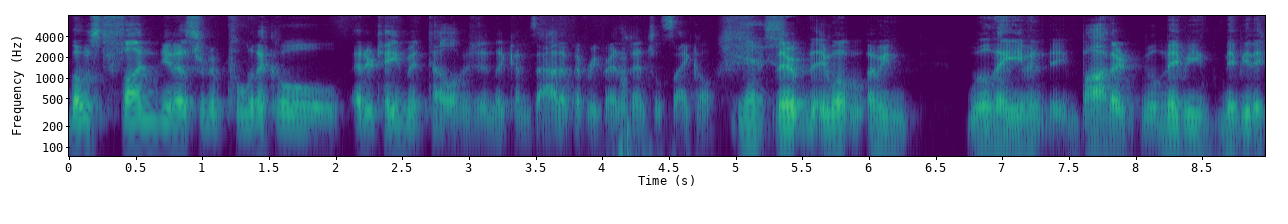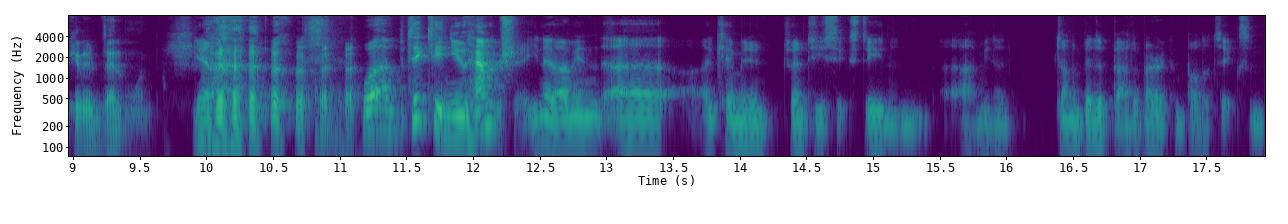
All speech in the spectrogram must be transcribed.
most fun, you know, sort of political entertainment television that comes out of every presidential cycle yes, they're, they won't. I mean, will they even bother? Well, maybe maybe they can invent one. yeah. Well, and particularly New Hampshire. You know, I mean, uh, I came in in 2016, and I mean, I'd done a bit about American politics, and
